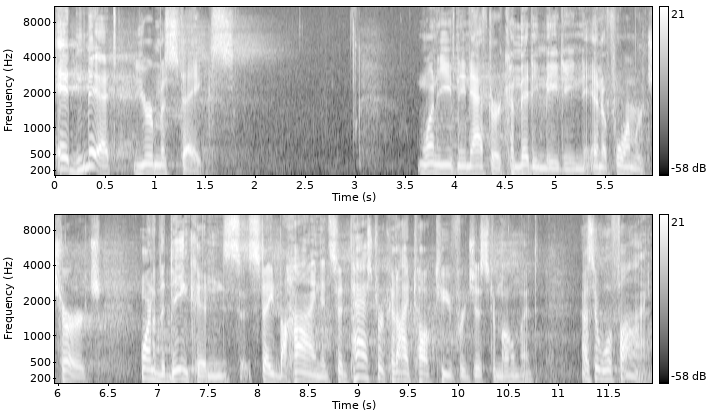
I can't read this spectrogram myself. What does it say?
Admit your mistakes. One evening after a committee meeting in a former church, one of the deacons stayed behind and said, Pastor, could I talk to you for just a moment? I said, Well, fine.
